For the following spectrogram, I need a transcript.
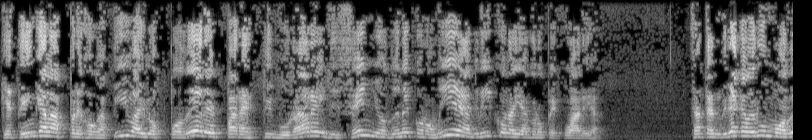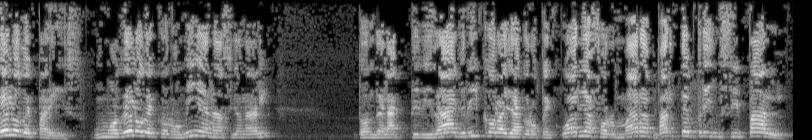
que tenga las prerrogativas y los poderes para estimular el diseño de una economía agrícola y agropecuaria sea, tendría que haber un modelo de país, un modelo de economía nacional donde la actividad agrícola y agropecuaria formara parte principal.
